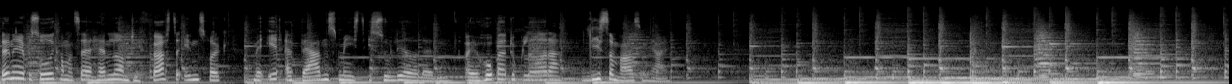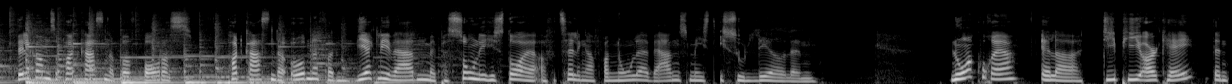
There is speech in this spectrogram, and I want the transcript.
Denne episode kommer til at handle om de første indtryk med et af verdens mest isolerede lande. Og jeg håber, at du glæder dig lige så meget som jeg. Velkommen til podcasten Above Borders. Podcasten, der åbner for den virkelige verden med personlige historier og fortællinger fra nogle af verdens mest isolerede lande. Nordkorea, eller DPRK, den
